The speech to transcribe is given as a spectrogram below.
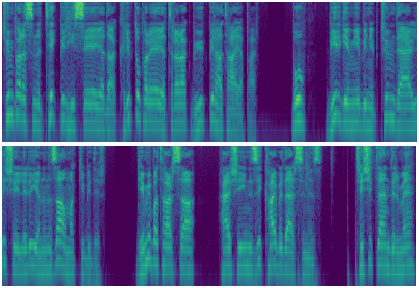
tüm parasını tek bir hisseye ya da kripto paraya yatırarak büyük bir hata yapar. Bu, bir gemiye binip tüm değerli şeyleri yanınıza almak gibidir. Gemi batarsa her şeyinizi kaybedersiniz. Çeşitlendirme,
